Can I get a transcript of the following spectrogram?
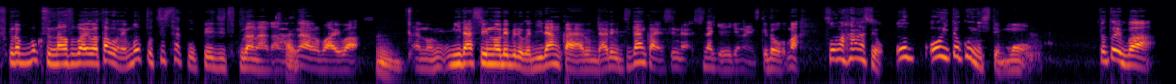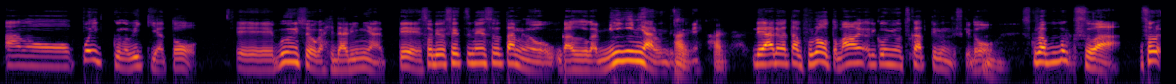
Scrapbox に直す場合は多分ね、もっと小さくページ作らなあかんですね、あの場合は。うん、あの、見出しのレベルが2段階あるんで、あれ1段階にしなしなきゃいけないんですけど、まあ、その話をお置いとくにしても、例えば、あの PoIC のウィキやと、えー文章が左にあって、それを説明するための画像が右にあるんですよね。はい、はい。で、あれは多分フローと回り込みを使ってるんですけど、うん Scrapbox は、それ、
